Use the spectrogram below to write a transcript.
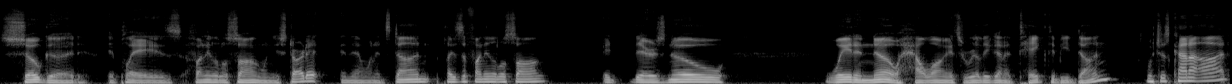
so good. It plays a funny little song when you start it, and then when it's done, it plays a funny little song. It there's no way to know how long it's really going to take to be done, which is kind of odd.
